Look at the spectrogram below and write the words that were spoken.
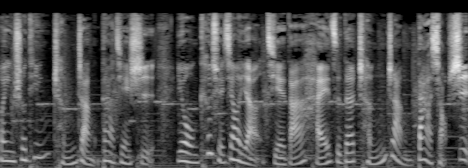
欢迎收听《成长大件事》，用科学教养解答孩子的成长大小事。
